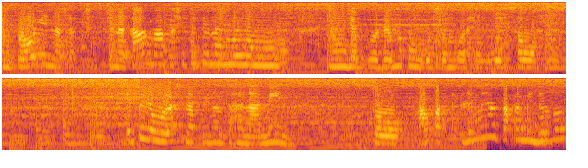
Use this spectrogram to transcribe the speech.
employee na sa- sinasama kasi titignan mo yung yung job order mo kung gusto mo or hindi. So, ito yung last na pinuntahan namin. So, apat, lima yata kami doon.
